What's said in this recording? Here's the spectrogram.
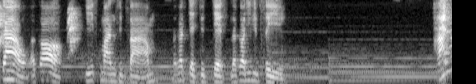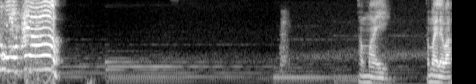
7.9แล้วก็กิสมัน13แล้วก็7.7แล้วก็24พันหกเลยเหรอทำไมทำไมเลยวะ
